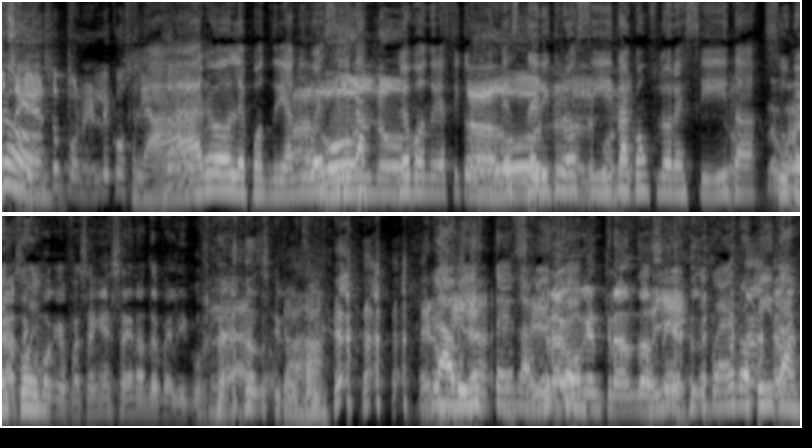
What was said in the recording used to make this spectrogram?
moods y eso, ponerle cositas. Claro, le pondría Adorno, nubecita, le pondría así como un le rosita pone- con florecita, Lo super así cool. como que fuesen escenas de películas. Claro. La mira, viste, la un viste. dragón entrando Oye. así. Le pones ropita.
